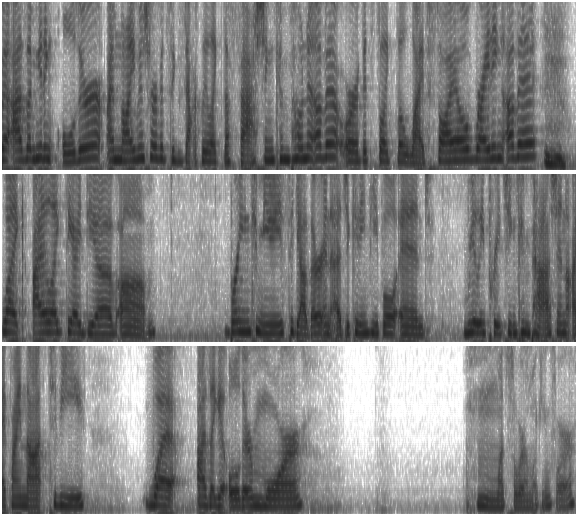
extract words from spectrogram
But as I'm getting older, I'm not even sure if it's exactly like the fashion component of it or if it's like the lifestyle writing of it. Like I like the idea of um bringing communities together and educating people and really preaching compassion. I find that to be what as I get older more hmm, what's the word I'm looking for?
